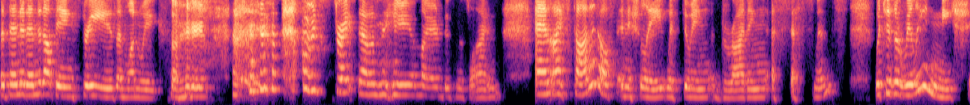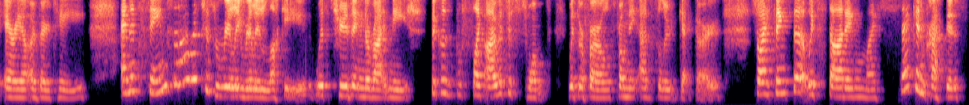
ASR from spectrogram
But then it ended up being three years and one week. So I was straight down the my own business line. And I started off initially with doing driving assessments, which is a really niche area of OT. And it seems that I was just really, really lucky with choosing the right niche because like I was just swamped with referrals from the absolute get-go. So I think that with starting my second practice,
